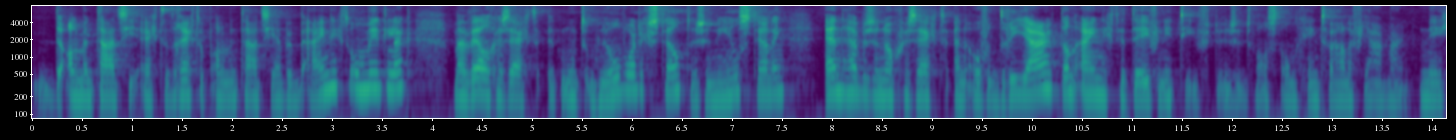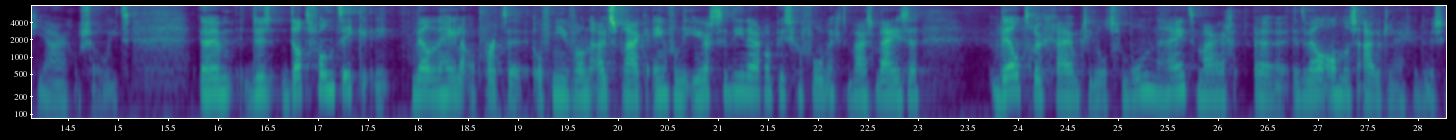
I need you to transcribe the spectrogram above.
de alimentatie echt het recht op alimentatie hebben beëindigd onmiddellijk. Maar wel gezegd, het moet op nul worden gesteld, dus een hielstelling. En hebben ze nog gezegd, en over drie jaar dan eindigt het definitief. Dus het was dan geen twaalf jaar, maar negen jaar of zoiets. Um, dus dat vond ik wel een hele aparte, of in ieder geval een uitspraak, een van de eerste die daarop is gevolgd, waarbij ze wel teruggrijpen op die lotsverbondenheid, maar uh, het wel anders uitleggen. Dus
